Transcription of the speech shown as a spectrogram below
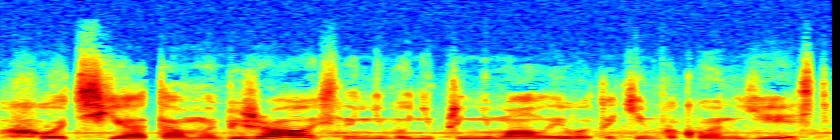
хоть я там обижалась на него, не принимала его таким, какой он есть,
